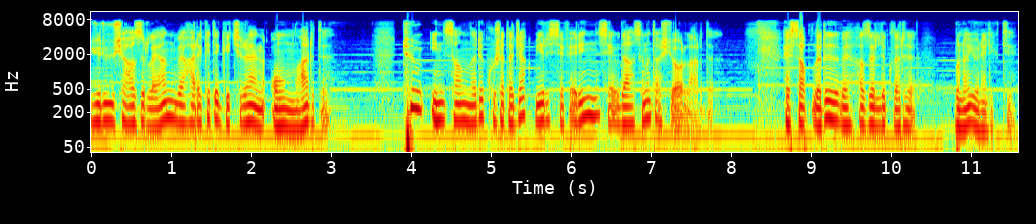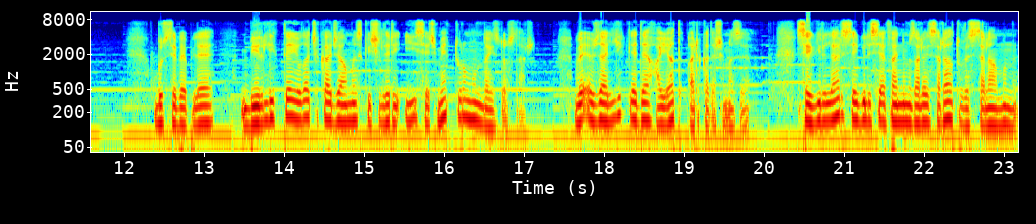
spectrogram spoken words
yürüyüşe hazırlayan ve harekete geçiren onlardı. Tüm insanları kuşatacak bir seferin sevdasını taşıyorlardı. Hesapları ve hazırlıkları buna yönelikti. Bu sebeple birlikte yola çıkacağımız kişileri iyi seçmek durumundayız dostlar. Ve özellikle de hayat arkadaşımızı. Sevgililer sevgilisi Efendimiz Aleyhisselatü Vesselam'ın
